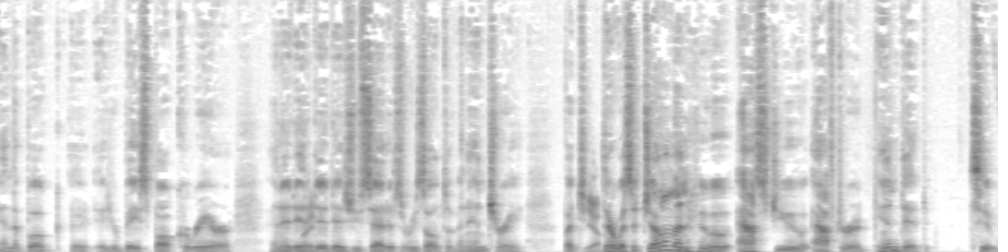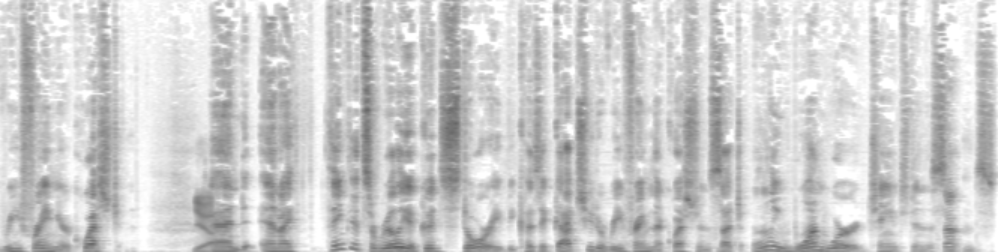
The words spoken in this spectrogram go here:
in the book, uh, your baseball career, and it ended, right. as you said, as a result of an injury? But yep. there was a gentleman who asked you after it ended to reframe your question. Yeah. And and I think it's a really a good story because it got you to reframe the question such only one word changed in the sentence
